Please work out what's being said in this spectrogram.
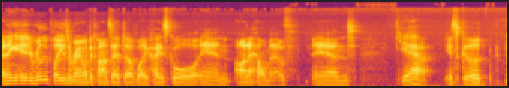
I think it really plays around with the concept of like high school and on a Hellmouth, and yeah, it's good.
